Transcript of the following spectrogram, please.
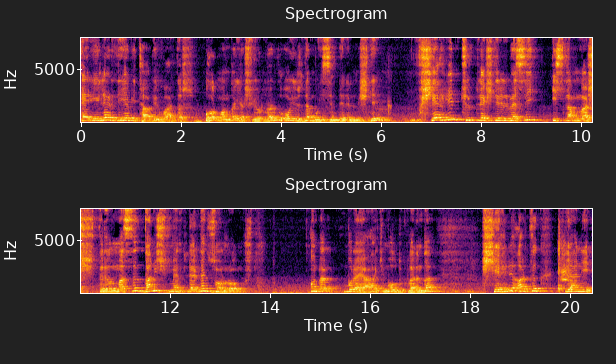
eriler diye bir tabir vardır. Ormanda yaşıyorlardı. O yüzden bu isim verilmişti. Şehrin Türkleştirilmesi, İslamlaştırılması danişmentlerden sonra olmuştur. Onlar buraya hakim olduklarında şehri artık yani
